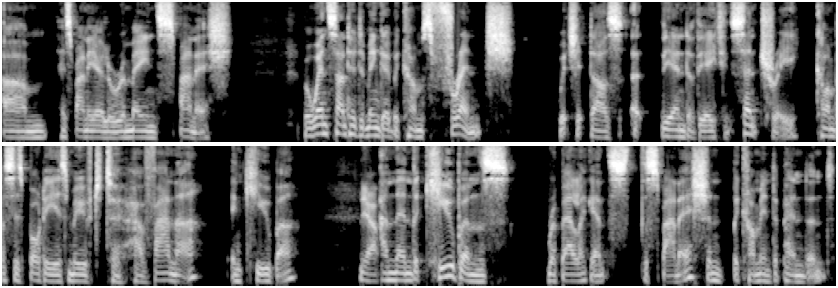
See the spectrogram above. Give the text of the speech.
um, Hispaniola remains Spanish. But when Santo Domingo becomes French, which it does at the end of the 18th century, Columbus's body is moved to Havana in Cuba. Yeah. And then the Cubans rebel against the Spanish and become independent.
